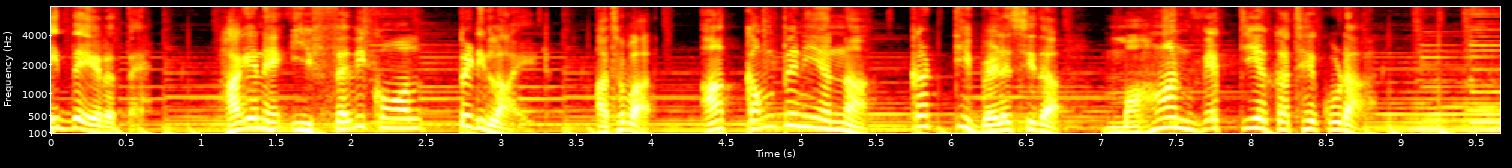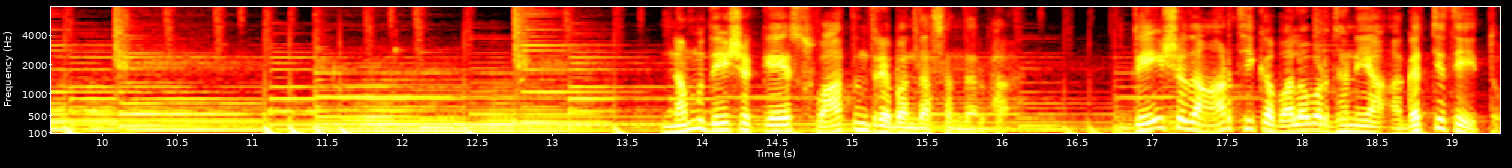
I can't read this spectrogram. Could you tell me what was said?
ಇದ್ದೇ ಇರುತ್ತೆ. ಹಾಗೇನೆ ಈ ಫೆವಿಕಾಲ್ ಪೆಡಿಲೈಟ್ ಅಥವಾ ಆ ಕಂಪನಿಯನ್ನ ಕಟ್ಟಿ ಬೆಳೆಸಿದ ಮಹಾನ್ ವ್ಯಕ್ತಿಯ ಕಥೆ ಕೂಡ. ನಮ್ಮ ದೇಶಕ್ಕೆ ಸ್ವಾತಂತ್ರ್ಯ ಬಂದ ಸಂದರ್ಭ. ದೇಶದ ಆರ್ಥಿಕ ಬಲವರ್ಧನೆಯ ಅಗತ್ಯತೆ ಇತ್ತು.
